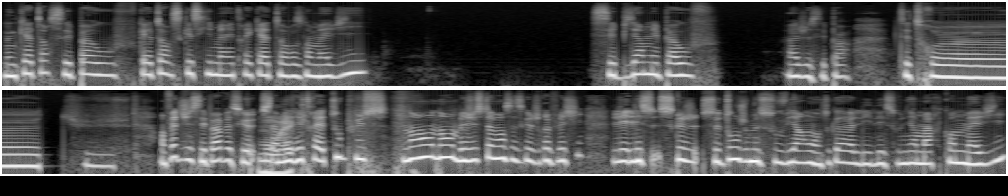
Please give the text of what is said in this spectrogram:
Donc 14, c'est pas ouf. 14, qu'est-ce qui mériterait 14 dans ma vie? C'est bien, mais pas ouf. Ah, je sais pas. Peut-être euh, tu... En fait, je sais pas parce que ça mériterait tout plus. Non, non, mais justement, c'est ce que je réfléchis. Les, les- ce, que je- ce dont je me souviens, ou en tout cas les, les souvenirs marquants de ma vie,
